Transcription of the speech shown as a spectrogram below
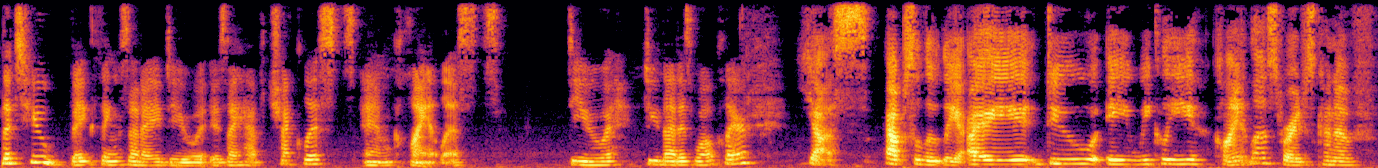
The two big things that I do is I have checklists and client lists. Do you do that as well, Claire? Yes, absolutely. I do a weekly client list where I just kind of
